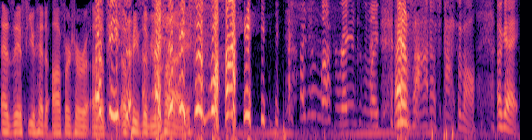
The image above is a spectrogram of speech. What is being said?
as if you had offered her a, a piece, a of, piece of your pie. a piece of pie i just laughed right into the mic as loud as possible okay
